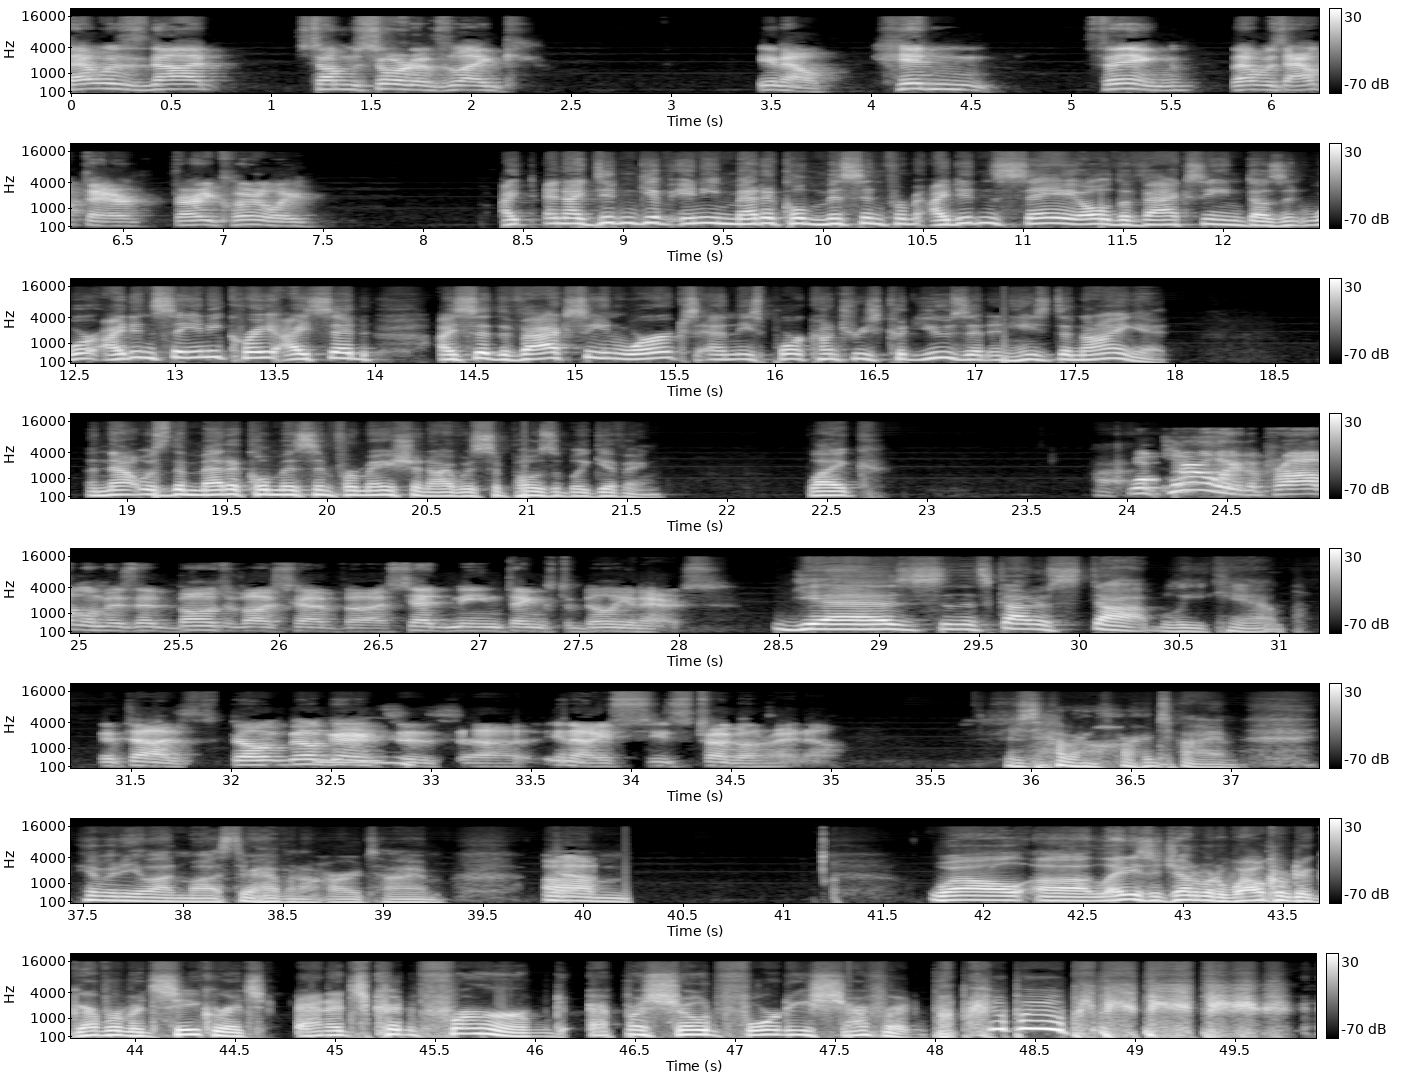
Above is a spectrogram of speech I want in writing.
that was not some sort of like you know hidden thing that was out there very clearly. I, and I didn't give any medical misinformation. I didn't say, "Oh, the vaccine doesn't work." I didn't say any crazy. I said, "I said the vaccine works, and these poor countries could use it," and he's denying it. And that was the medical misinformation I was supposedly giving. Like, well, clearly the problem is that both of us have uh, said mean things to billionaires. Yes, and it's got to stop, Lee Camp. It does. Bill Bill Gates is, uh, you know, he's he's struggling right now. He's having a hard time. Him and Elon Musk, they're having a hard time. Yeah. Um, well, uh, ladies and gentlemen, welcome to Government Secrets, and it's confirmed, episode forty-seven.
